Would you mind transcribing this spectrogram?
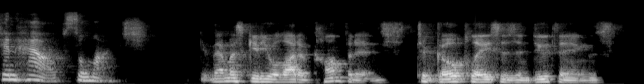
can help so much. That must give you a lot of confidence to go places and do things.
